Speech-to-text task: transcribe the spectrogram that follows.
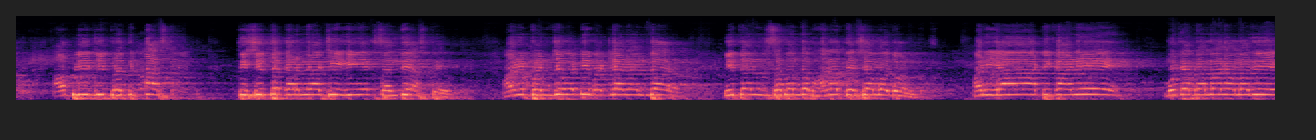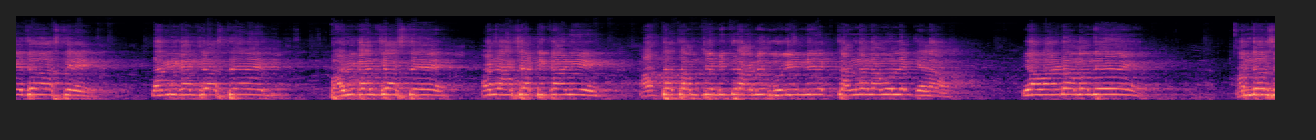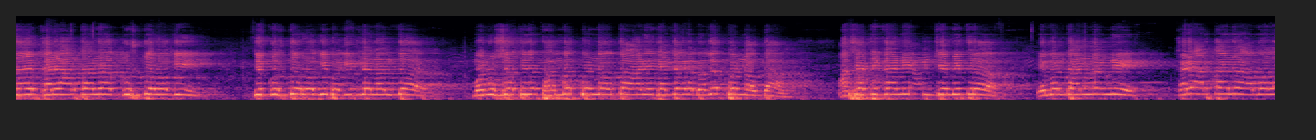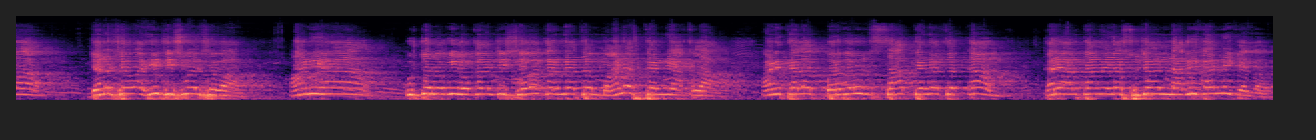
आपली जी प्रतिभा असते ती सिद्ध करण्याची ही एक संधी असते. आणि पंचवटी म्हटल्यानंतर इतर संबंध भारत देशामधून आणि या ठिकाणी मोठ्या प्रमाणामध्ये ये असते नागरिकांचे असते भाविकांचे असते आणि अशा ठिकाणी आताच आमचे मित्र अमित घोगेंनी एक चांगला नामोल्लेख केला. या वार्डामध्ये आमदार साहेब खऱ्या अर्थानं कुष्ठरोगी. ते कुष्ठरोगी बघितल्यानंतर मनुष्य तिथे थांबत पण नव्हता आणि त्यांच्याकडे बघत पण नव्हता. अशा ठिकाणी आमचे मित्र हेमंत अण्णांनी खऱ्या अर्थानं आम्हाला जनसेवा हीच ईश्वर सेवा आणि ह्या कुष्ठरोगी लोकांची सेवा करण्याचा मानस त्यांनी आखला आणि त्याला भरभरून साथ देण्याचं काम खऱ्या अर्थानं या सुजान नागरिकांनी केलं.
